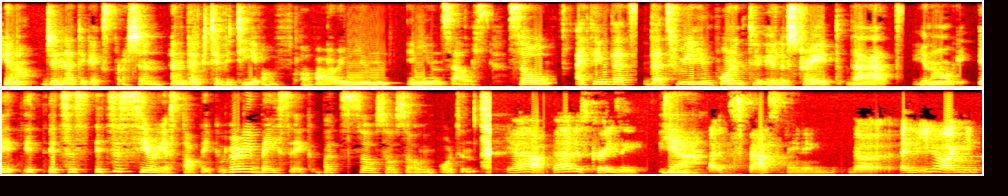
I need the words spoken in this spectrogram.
you know genetic expression and the activity of, of our immune immune cells. So i think that's that's really important to illustrate that you know it, it, it's a it's a serious topic very basic but so so so important. Yeah that is crazy. Yeah. It's fascinating the and you know i mean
